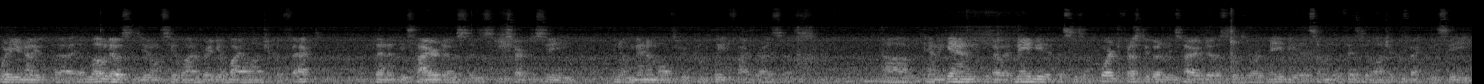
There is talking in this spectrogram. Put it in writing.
where you know uh, at low doses you don't see a lot of radiobiologic effect. Then at these higher doses you start to see you know minimal through complete fibrosis. Um, and again, you know, it may be that this is important for us to go to these higher doses, or it may be that some of the physiologic effect we see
